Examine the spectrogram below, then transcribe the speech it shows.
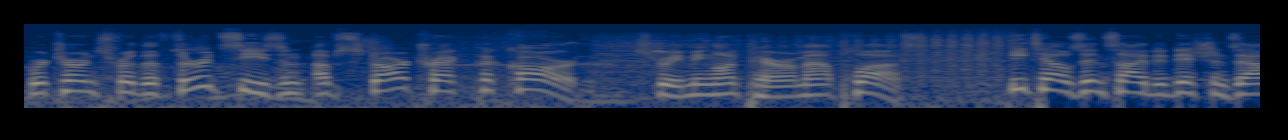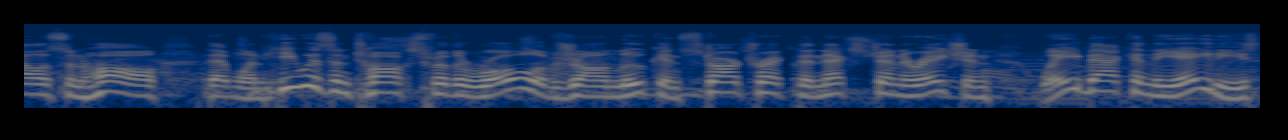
returns for the third season of Star Trek Picard, streaming on Paramount Plus. He tells Inside Edition's Allison Hall that when he was in talks for the role of Jean Luc in Star Trek The Next Generation way back in the 80s,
